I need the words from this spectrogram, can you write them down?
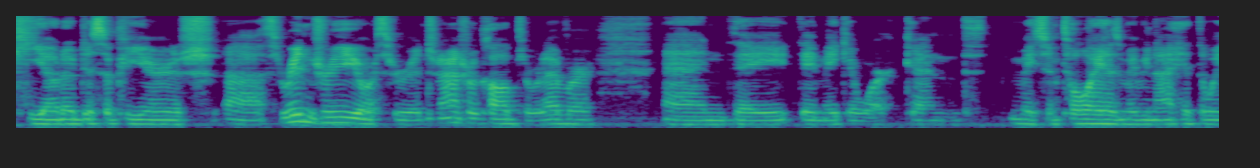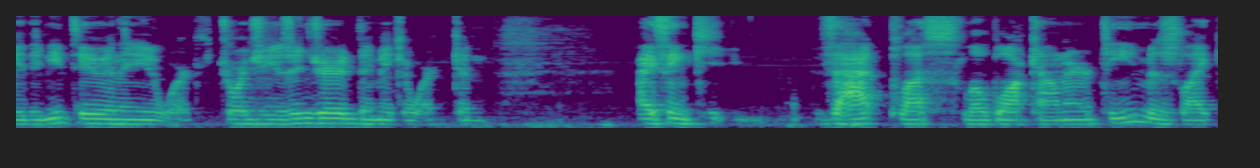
Quioto disappears uh, through injury or through international clubs or whatever, and they they make it work. And Mason Toye has maybe not hit the way they need to, and they need to work. Georgie is injured, they make it work, and I think that plus low block counter team is like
